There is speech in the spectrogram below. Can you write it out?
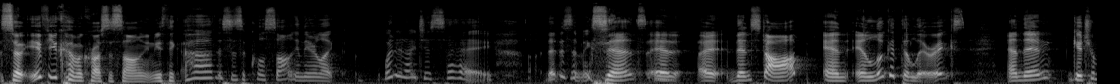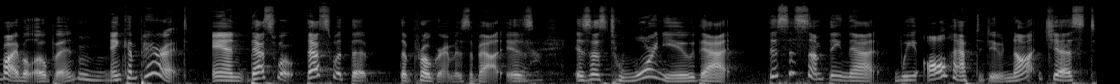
so if you come across a song and you think, "Ah, this is a cool song," and you're like, "What did I just say? That doesn't make sense," and uh, then stop and and look at the lyrics, and then get your Bible open and compare it. And that's what that's what the the program is about is is us to warn you that this is something that we all have to do, not just,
